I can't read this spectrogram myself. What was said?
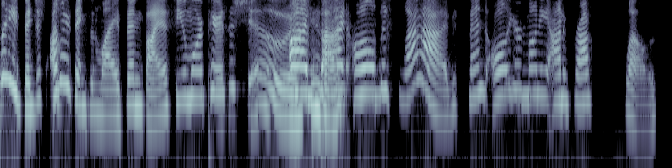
sleep and just other things in life. And Buy a few more pairs of shoes. uh, buy all the swag. Spend all your money on CrossFit clothes.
